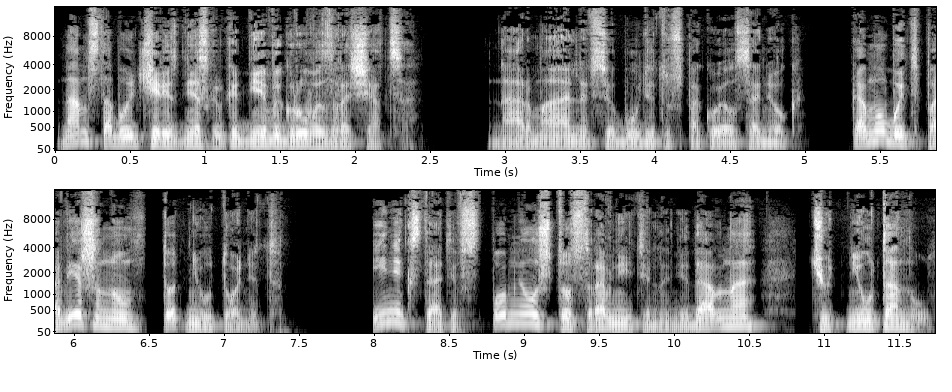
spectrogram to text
Нам с тобой через несколько дней в игру возвращаться. Нормально все будет, успокоил Санек. Кому быть повешенным, тот не утонет. И не кстати вспомнил, что сравнительно недавно чуть не утонул.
